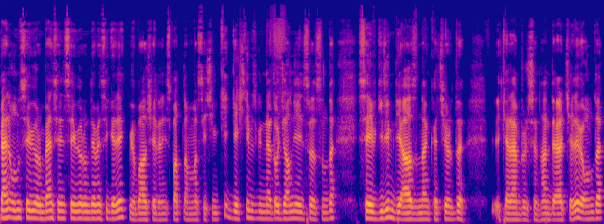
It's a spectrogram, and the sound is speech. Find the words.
Ben onu seviyorum, ben seni seviyorum demesi gerekmiyor bazı şeylerin ispatlanması için. Ki geçtiğimiz günlerde o canlı yayın sırasında sevgilim diye ağzından kaçırdı e, Kerem Bürsin, Hande Erçel'e ve onu da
